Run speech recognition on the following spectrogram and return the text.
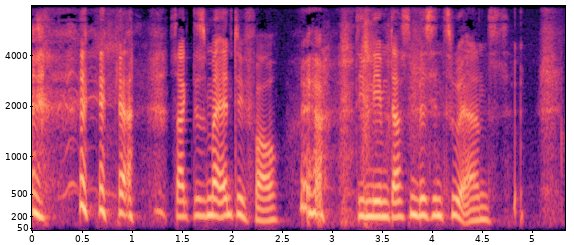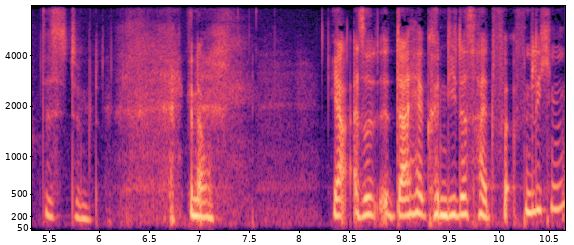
ja, sagt es mal NTV. Ja. Die nehmen das ein bisschen zu ernst. Das stimmt. Genau. Ja, also äh, daher können die das halt veröffentlichen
